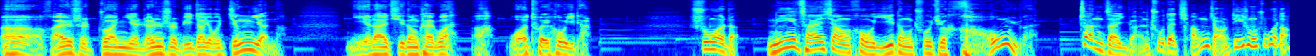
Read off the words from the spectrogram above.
啊，还是专业人士比较有经验呢。你来启动开关啊，我退后一点。说着，尼采向后移动出去好远，站在远处的墙角，低声说道：“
